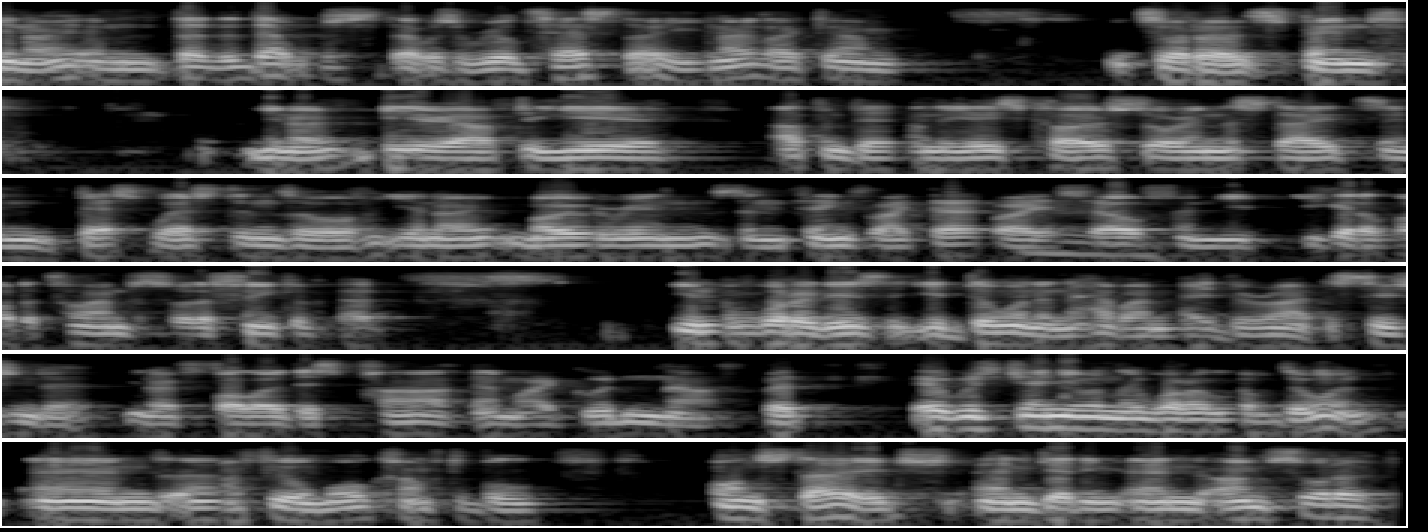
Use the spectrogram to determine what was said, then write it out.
you know, and that, that was that was a real test, though. You know, like um, you sort of spend, you know, year after year up and down the east coast or in the states in best westerns or you know motor inns and things like that by mm. yourself, and you, you get a lot of time to sort of think about you know what it is that you're doing and have I made the right decision to you know follow this path? Am I good enough? But it was genuinely what I love doing, and uh, I feel more comfortable on stage and getting. And I'm sort of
